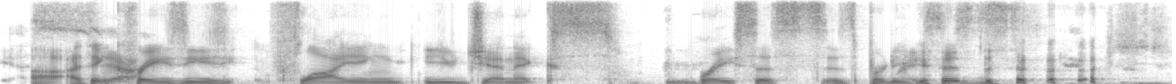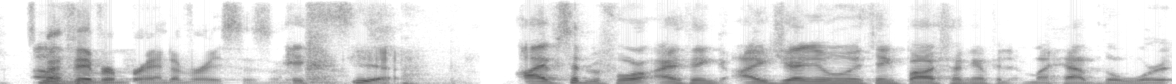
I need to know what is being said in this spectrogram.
yes. Uh, I think Yeah. crazy flying eugenics racists is pretty Racists. good. It's my Um, favorite brand of racism. yeah, I've said before. I think I genuinely think Bioshock Infinite might have the word.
